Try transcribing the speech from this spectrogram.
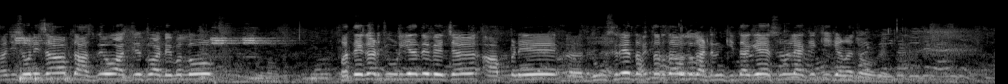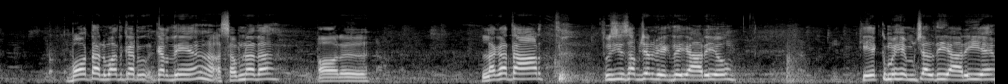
ਹਾਂਜੀ, ਸੋਨੀ ਸਾਹਿਬ, ਦੱਸ ਦਿਓ ਅੱਜ ਤੁਹਾਡੇ ਵੱਲੋਂ ਫਤਿਹਗੜ੍ਹ ਚੂੜੀਆਂ ਦੇ ਵਿੱਚ ਆਪਣੇ ਦੂਸਰੇ ਦਫ਼ਤਰ ਦਾ ਉਦਘਾਟਨ ਕੀਤਾ ਗਿਆ। ਇਸ ਨੂੰ ਲੈ ਕੇ ਕੀ ਕਹਿਣਾ ਚਾਹੋਗੇ? ਬਹੁਤ ਧੰਨਵਾਦ ਕਰ- ਕਰਦੇ ਆ ਸਭਨਾਂ ਦਾ। ਔਰ ਲਗਾਤਾਰ ਤੁਸੀਂ ਸਭ ਜਣ ਵੇਖਦੇ ਜਾ ਰਹੇ ਹੋ ਕਿ ਇੱਕ ਮੁਹਿੰਮ ਚੱਲਦੀ ਆ ਰਹੀ ਹੈ।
